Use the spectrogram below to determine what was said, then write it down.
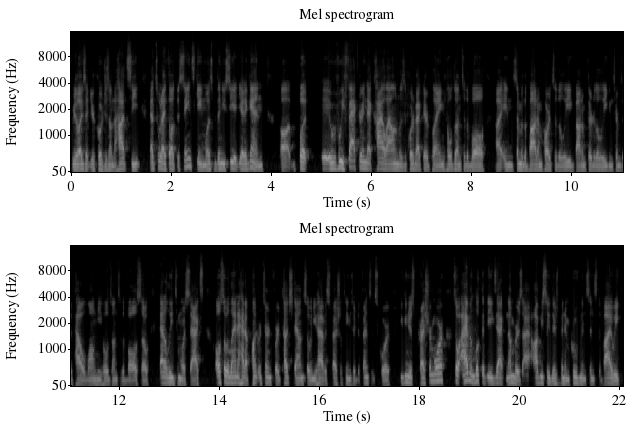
realize that your coach is on the hot seat. That's what I thought the Saints game was, but then you see it yet again. Uh, but if we factor in that Kyle Allen was the quarterback they're playing, holds onto the ball uh, in some of the bottom parts of the league, bottom third of the league in terms of how long he holds onto the ball. So that'll lead to more sacks. Also, Atlanta had a punt return for a touchdown. So when you have a special teams or defensive score, you can just pressure more. So I haven't looked at the exact numbers. I, obviously, there's been improvement since the bye week,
